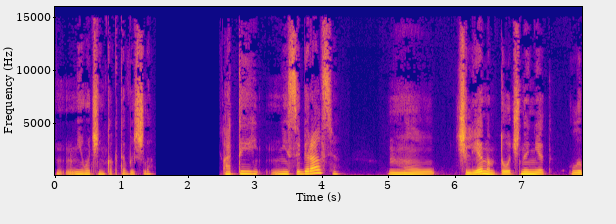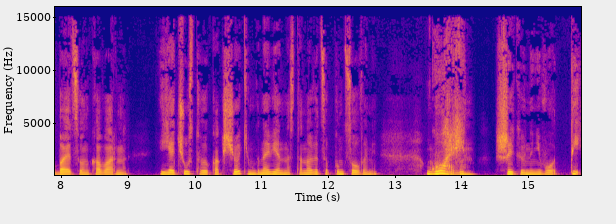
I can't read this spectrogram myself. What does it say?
не очень как-то вышло. А ты не собирался? Ну, членом точно нет, улыбается он коварно. И я чувствую, как щеки мгновенно становятся пунцовыми. Горин! Шикаю на него. Ты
